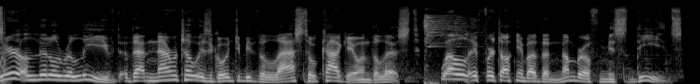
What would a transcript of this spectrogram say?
we're a little relieved that Naruto is going to be the last Hokage on the list. Well, if we're talking about the number of misdeeds,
